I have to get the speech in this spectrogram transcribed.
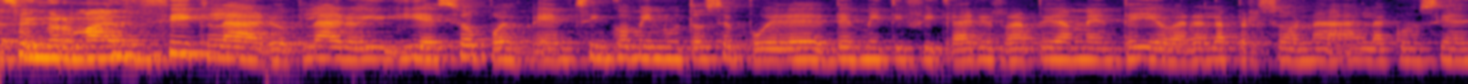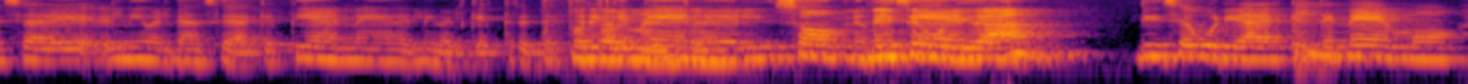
soy normal. Sí, claro, claro. Y, y, eso pues en cinco minutos se puede desmitificar y rápidamente llevar a la persona a la conciencia del nivel de ansiedad que tiene, del nivel de estrés que tiene, del insomnio. De inseguridad. de inseguridades que tenemos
